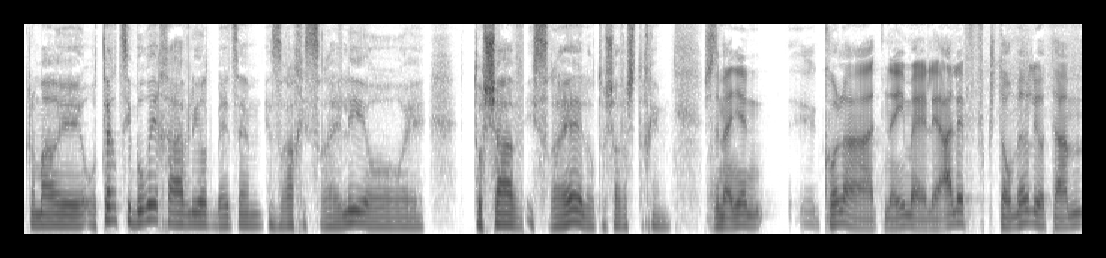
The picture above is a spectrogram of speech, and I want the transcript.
כלומר, אה, עותר ציבורי חייב להיות בעצם אזרח ישראלי או תושב ישראל או תושב השטחים. שזה מעניין, כל התנאים האלה, א', כשאתה אומר לי אותם,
